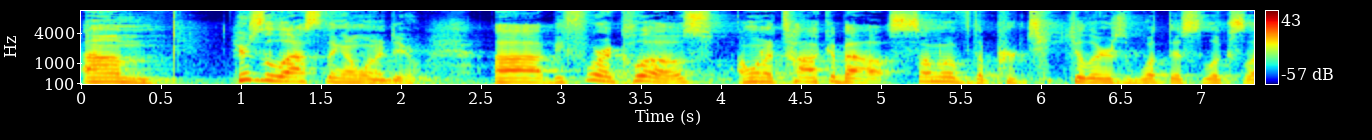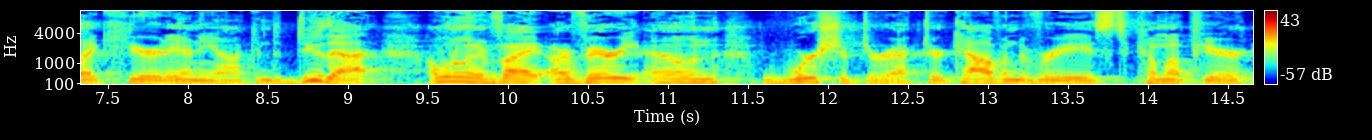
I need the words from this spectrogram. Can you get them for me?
um, here's the last thing I want to do. Uh, before I close, I want to talk about some of the particulars of what this looks like here at Antioch. And to do that, I want to invite our very own worship director, Calvin DeVries, to come up here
